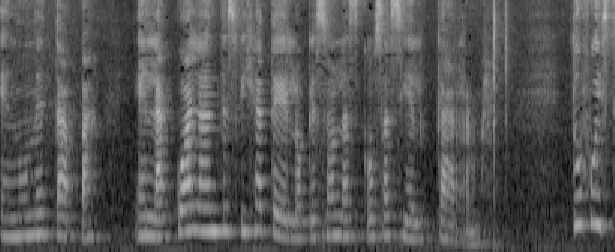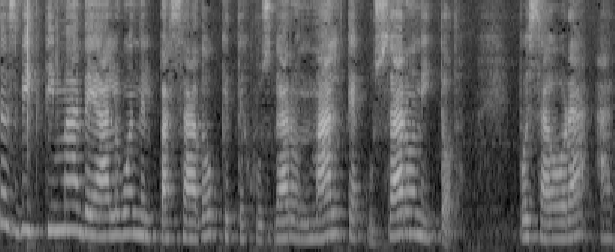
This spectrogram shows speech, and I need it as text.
en una etapa en la cual antes fíjate lo que son las cosas y el karma. Tú fuiste víctima de algo en el pasado que te juzgaron mal, te acusaron y todo. Pues ahora a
